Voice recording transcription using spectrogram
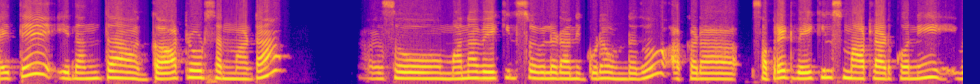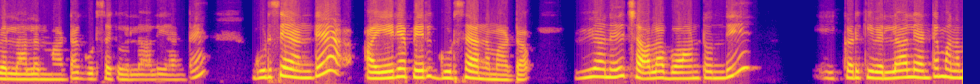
అయితే ఇదంతా ఘాట్ రోడ్స్ అన్నమాట. సో మన వెహికల్స్లో వెళ్ళడానికి కూడా ఉండదు. అక్కడ సపరేట్ వెహికల్స్ మాట్లాడుకొని వెళ్ళాలన్నమాట గుడిసెకి వెళ్ళాలి అంటే. గుడిసె అంటే ఆ ఏరియా పేరు గుడిసె అన్నమాట. వ్యూ అనేది చాలా బాగుంటుంది. ఇక్కడికి వెళ్ళాలి అంటే మనం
